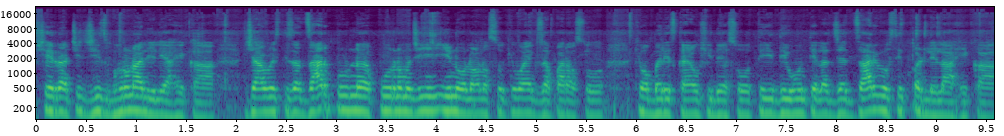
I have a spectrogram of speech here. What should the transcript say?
शरीराची झीज भरून आलेली आहे का? ज्यावेळेस तिचा जार पूर्ण पूर्ण म्हणजे इनोलॉन असो किंवा एक्झापार असो किंवा बरेच काय औषधे असो ते देऊन त्याला जे जार व्यवस्थित पडलेला आहे का?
